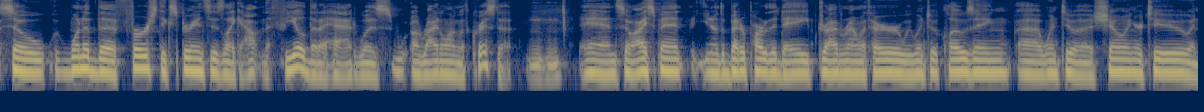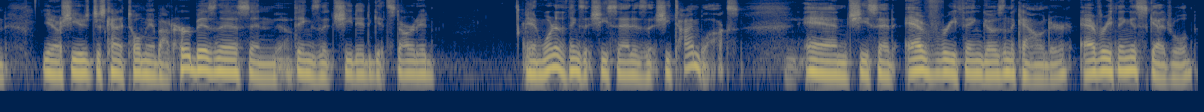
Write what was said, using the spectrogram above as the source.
so one of the first experiences like out in the field that I had was a ride along with Krista. hmm And so I spent, you know, the better part of the day driving around with her. We went to a closing, uh, went to a showing or two, and you know, she was just kind of told me about her business and Yeah. things that she did to get started. And one of the things that she said is that she time blocks. And she said everything goes in the calendar, everything is scheduled.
